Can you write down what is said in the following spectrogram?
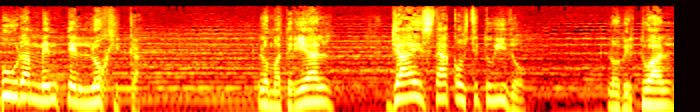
puramente lógica. Lo material ya está constituido. Lo virtual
